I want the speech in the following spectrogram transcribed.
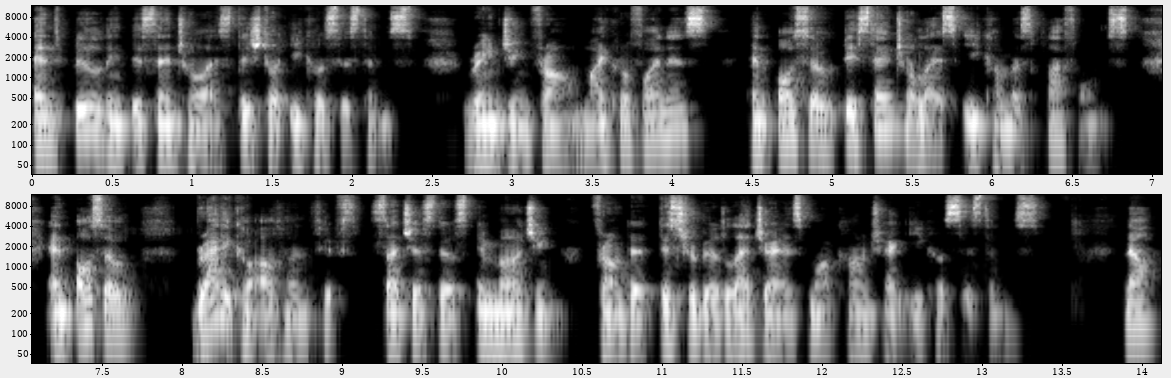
and building decentralized digital ecosystems, ranging from microfinance and also decentralized e-commerce platforms, and also radical alternatives such as those emerging from the distributed ledger and smart contract ecosystems. Now,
